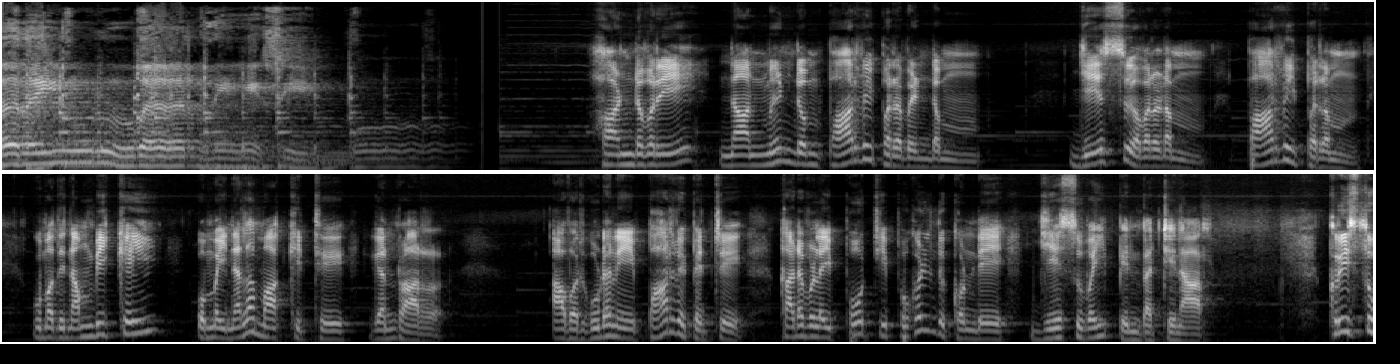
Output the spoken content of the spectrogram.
ஒருவரை ஆண்டவரே நான் மீண்டும் பார்வை பெற வேண்டும். இயேசு அவரிடம் பார்வை பெறும். உமது நம்பிக்கை உம்மை நலமாக்கிற்று என்றார். அவர் உடனே பார்வை பெற்று கடவுளை போற்றி புகழ்ந்து கொண்டே இயேசுவை பின்பற்றினார். கிறிஸ்து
